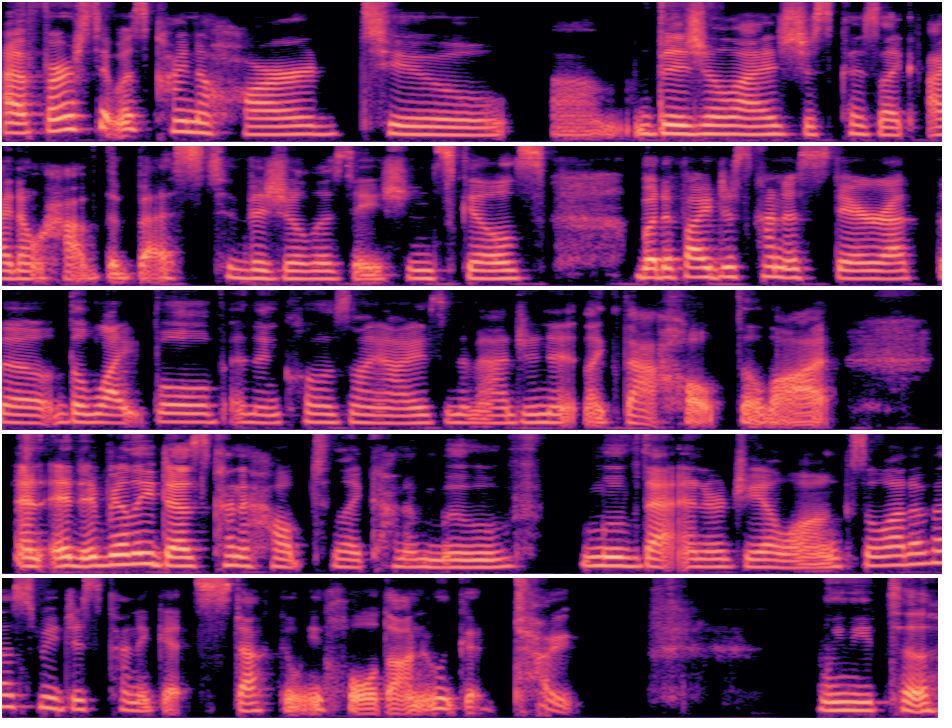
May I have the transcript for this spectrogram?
At first, it was kind of hard to um, visualize just because, like, I don't have the best visualization skills. But if I just kind of stare at the the light bulb and then close my eyes and imagine it, like that helped a lot and it, it really does kind of help to like kind of move move that energy along because a lot of us we just kind of get stuck and we hold on and we get tight we need to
